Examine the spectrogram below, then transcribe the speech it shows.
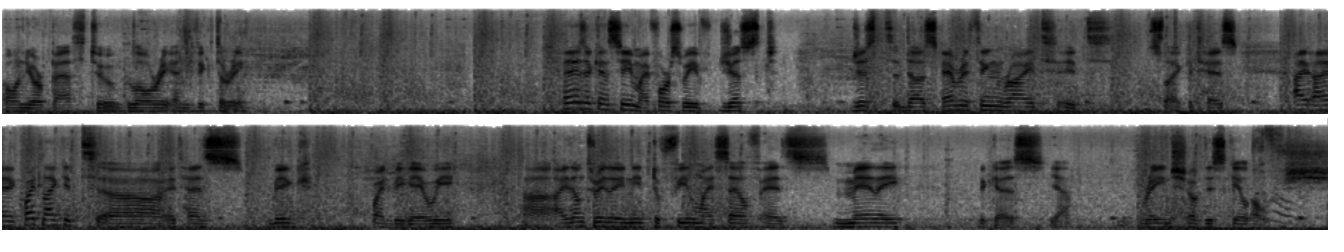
on your path to glory and victory. And As you can see, my forcewave just just does everything right. It, it's like it has. I, I quite like it. Uh, it has big, quite big AOE. Uh, I don't really need to feel myself as melee because yeah, range of this skill. Oh sh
